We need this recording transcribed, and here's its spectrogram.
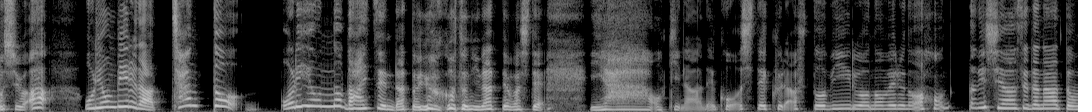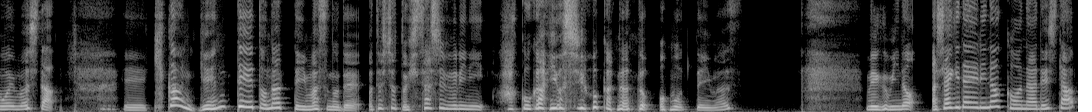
越しはあオリオンビールだちゃんとオリオンのバイゼンだということになってましていやー沖縄でこうしてクラフトビールを飲めるのは本当に幸せだなと思いました、えー、期間限定となっていますので私ちょっと久しぶりに箱買いをしようかなと思っています。めぐみのあしゃぎだよりのコーナーでした。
